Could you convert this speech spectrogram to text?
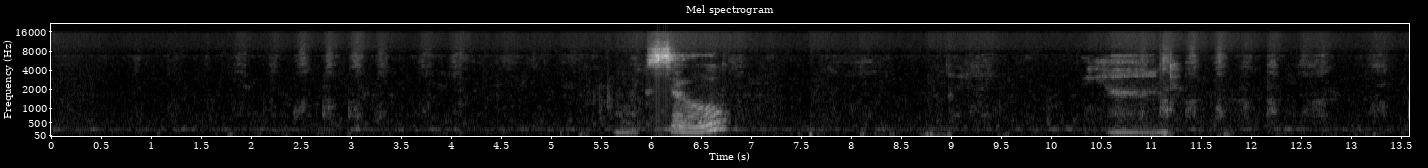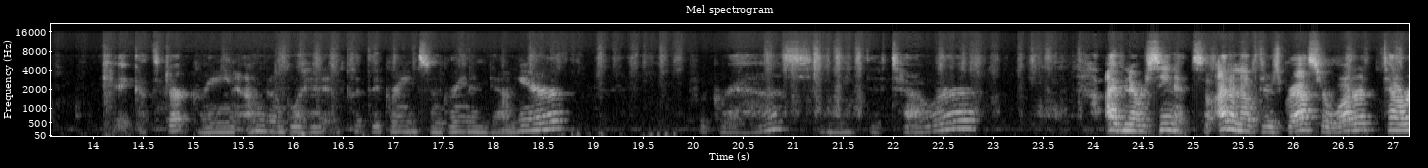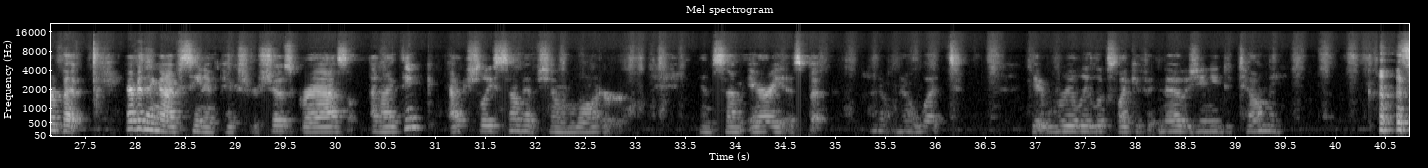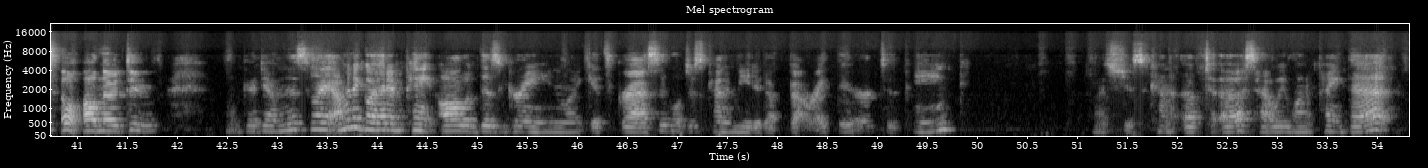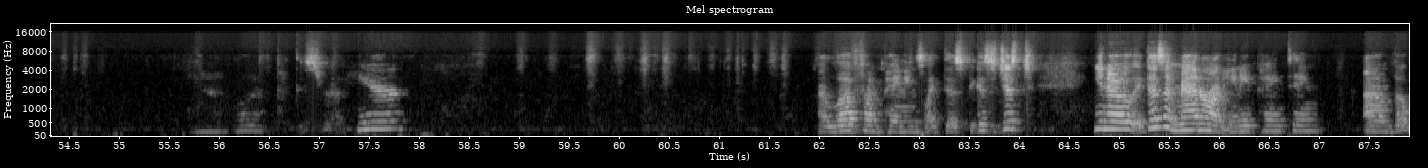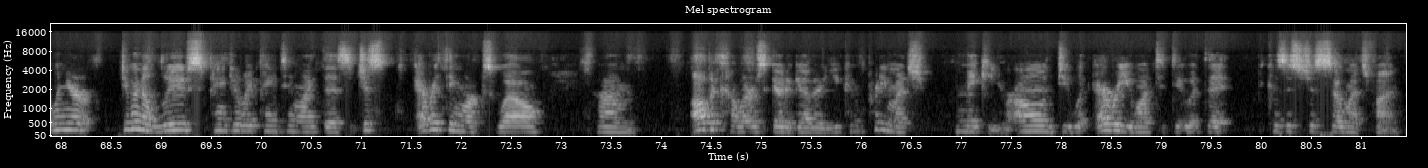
Like so. And okay, got the dark green. I'm going to go ahead and put the green, some green in down here for grass underneath the tower. I've never seen it, so I don't know if there's grass or water tower, but everything I've seen in pictures shows grass, and I think actually some have shown water in some areas, but I don't know what it really looks like. If it knows, you need to tell me, so I'll know too. I'll go down this way. I'm going to go ahead and paint all of this green like it's grass, and we'll just kind of meet it up about right there to the pink. That's just kind of up to us how we want to paint that. And we'll put this around here. I love fun paintings like this because just, you know, it doesn't matter on any painting, um, but when you're doing a loose painterly painting like this, just everything works well. Um, all the colors go together. You can pretty much make it your own, do whatever you want to do with it because it's just so much fun.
